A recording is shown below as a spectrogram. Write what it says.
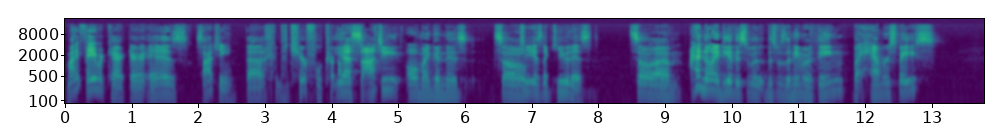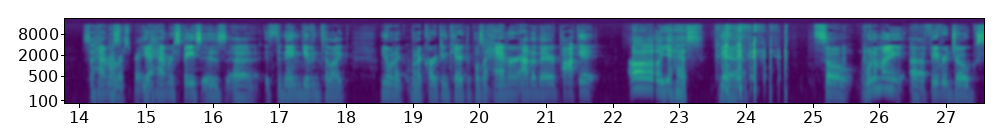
My favorite character is Sachi, the the cheerful girl. yeah, Sachi. Oh my goodness. So She is the cutest. So um, I had no idea this was this was the name of a thing, but Hammer Space. So Hammer, Hammer Space. yeah, Hammer Space is uh, it's the name given to like, you know, when a when a cartoon character pulls a hammer out of their pocket. Oh yes. Yeah. So one of my uh, favorite jokes,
